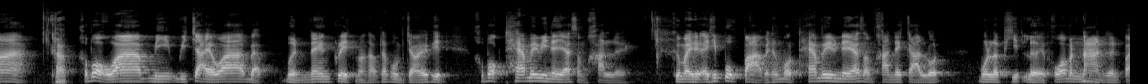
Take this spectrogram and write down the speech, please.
มากครับเขาบอกว่ามีวิจัยว่าแบบเหมือนในอังกฤษมั้งครับ ถ้าผมจำไม่ผิด เขาบอกแทบไม่มีนัยสำคัญเลย คือหมายถึงไอ้ที่ปลูกป่าไปทั้งหมดแทบไม่มีนัยสำคัญในการลดมลพิษเลย เพราะว่ามันนานเกินไป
